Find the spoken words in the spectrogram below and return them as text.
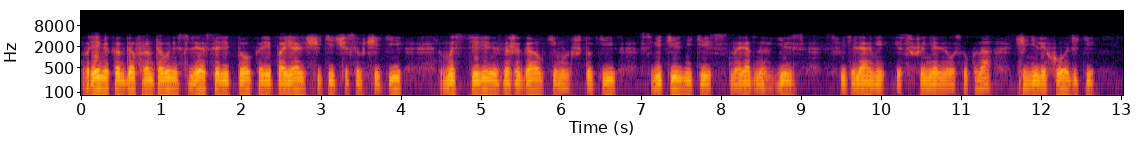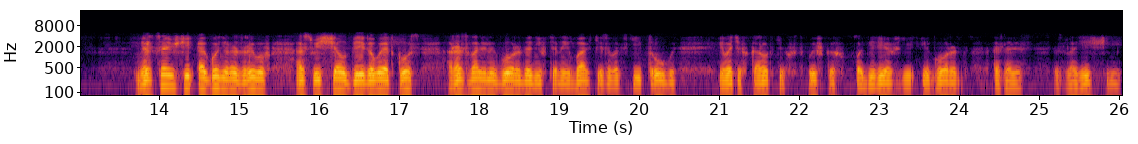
Время, когда фронтовые слесари, токари, паяльщики, часовщики мастерили зажигалки, мундштуки, светильники из снарядных гильз с фитилями из шинельного сукна, чинили ходики. Мерцающий огонь разрывов освещал береговой откос, развалины города, нефтяные баки, заводские трубы, и в этих коротких вспышках побережье и город казались зловещими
